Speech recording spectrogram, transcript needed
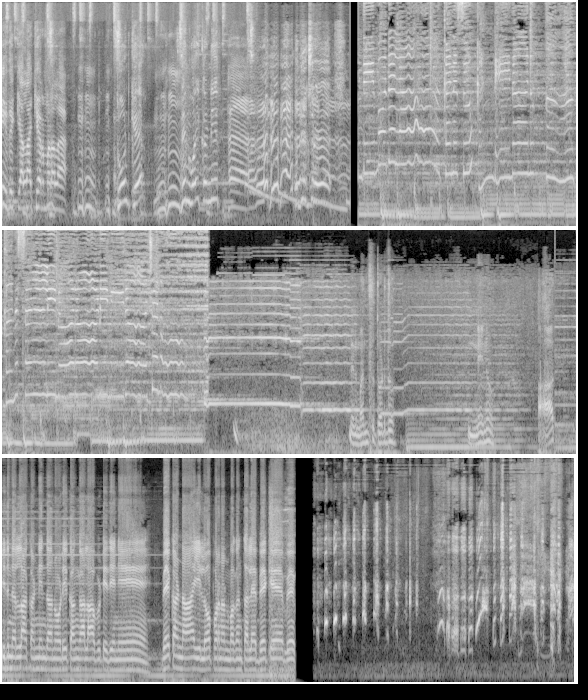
ಇದಕ್ಕೆಲ್ಲ ಕೇರ್ ಮಾಡಲ್ಲ. ಡೋಂಟ್ ಕೇರ್ ದೆನ್ ವೈ ಕಣ್ಣೀರ್? ಅಧ್ಯಕ್ಷರೇ. ನಿನ್ನ ಮನಸ್ಸು ದೊಡ್ಡದು ನೀನು ಇದನ್ನೆಲ್ಲ ಕಣ್ಣಿಂದ ನೋಡಿ ಕಂಗಾಲ ಆಗ್ಬಿಟ್ಟಿದೀನಿ ಬೇಕಣ್ಣ ಈ ಲೋಪರ್ ನನ್ ಮಗನ್ ತಲೆ ಬೇಕೇ ಬೇಕು.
